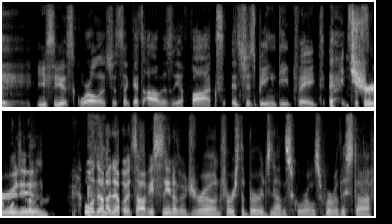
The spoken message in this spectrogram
you see a squirrel, and it's just like that's obviously a fox. It's just being deep faked. It's true, dude. Well, no, no, it's obviously another drone. First the birds, now the squirrels. Where will they stop?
